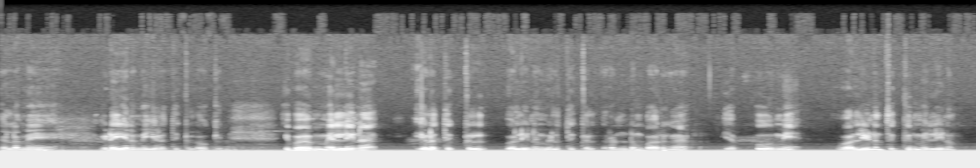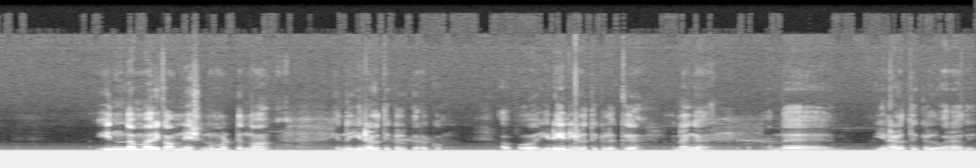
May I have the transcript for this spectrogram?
எல்லாமே இடையின மெய் எழுத்துக்கள். ஓகே. இப்போ மெல்லின எழுத்துக்கள் வல்லினம் எழுத்துக்கள். ரெண்டும் பாருங்கள் எப்போவுமே வல்லினத்துக்கு மெல்லினம். இந்த மாதிரி காம்பினேஷனில் மட்டும்தான் இந்த இன எழுத்துக்கள் பிறக்கும். அப்போது இடையின எழுத்துக்களுக்கு என்னங்க? அந்த இன எழுத்துக்கள் வராது.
